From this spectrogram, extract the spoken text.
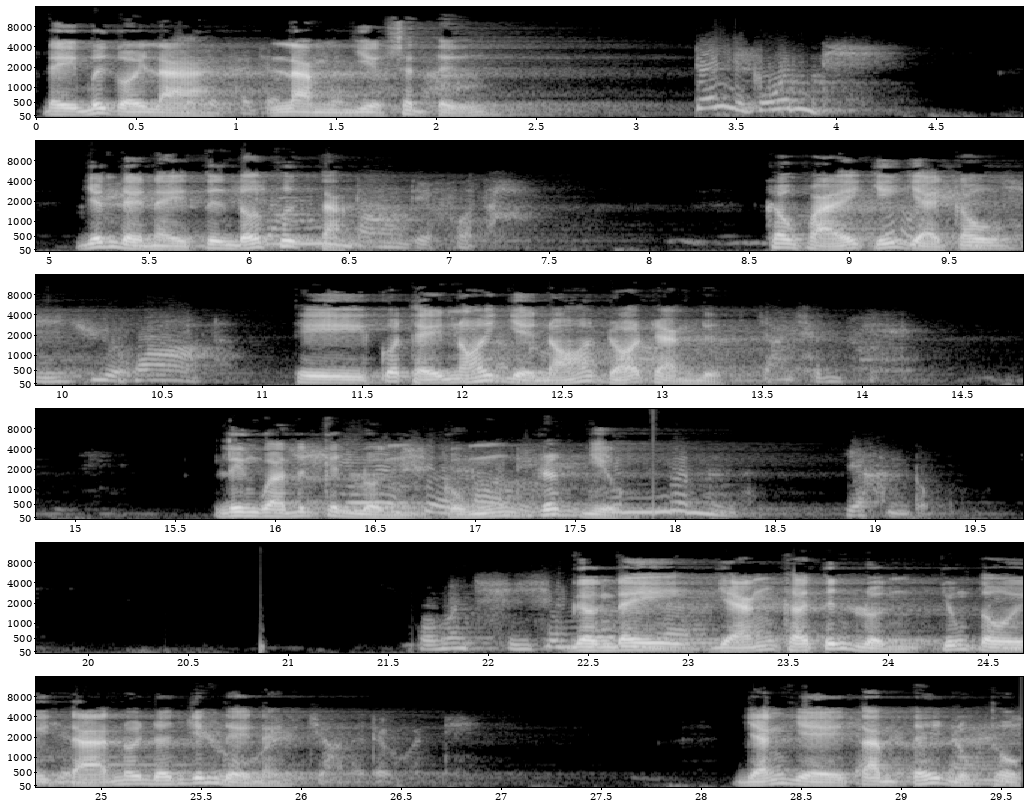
Đây mới gọi là làm việc sanh tử. Vấn đề này tương đối phức tạp. Không phải chỉ vài câu thì có thể nói về nó rõ ràng được. Liên quan đến kinh luận cũng rất nhiều. Gần đây giảng khởi tính luận, chúng tôi đã nói đến vấn đề này giảng về tam tế lục thô.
